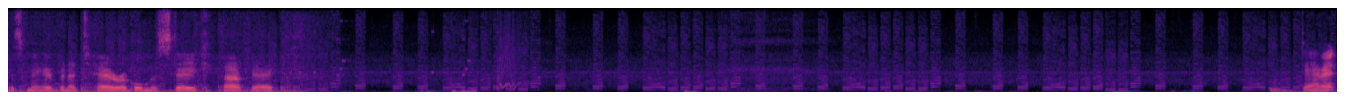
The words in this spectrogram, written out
This may have been a terrible mistake. Okay. Damn it.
